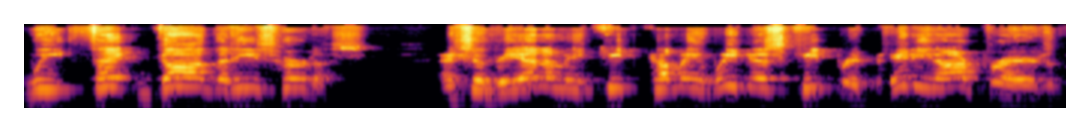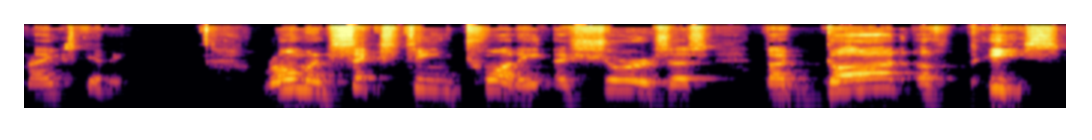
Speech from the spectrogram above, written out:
we thank God that He's heard us. And should the enemy keep coming, we just keep repeating our prayers of thanksgiving. Romans 16 20 assures us the God of peace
